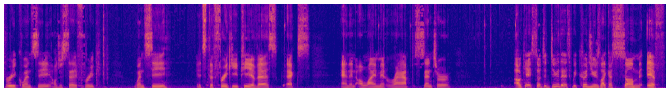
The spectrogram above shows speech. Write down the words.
frequency, I'll just say freak, when C, it's the freaky P of S, X, and then alignment, wrap, center. Okay, so to do this, we could use like a sum if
